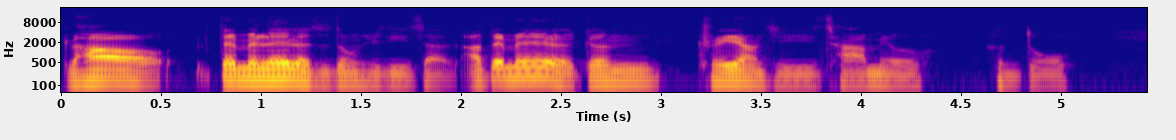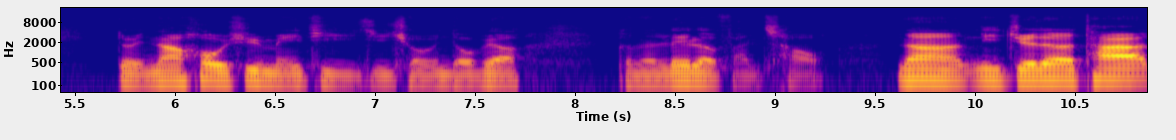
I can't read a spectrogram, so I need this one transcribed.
然后 Damian Lillard 是东区第三，啊 Damian Lillard 跟 Trey Young 其实差没有很多。对，那后续媒体以及球员投票可能 l e l l a 反超。那你觉得他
